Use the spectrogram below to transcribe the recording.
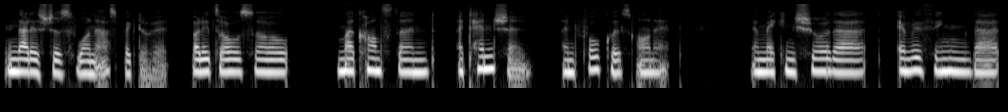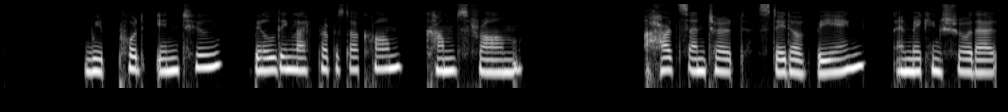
And that is just one aspect of it. But it's also my constant attention and focus on it and making sure that everything that we put into building lifepurpose.com comes from a heart centered state of being and making sure that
